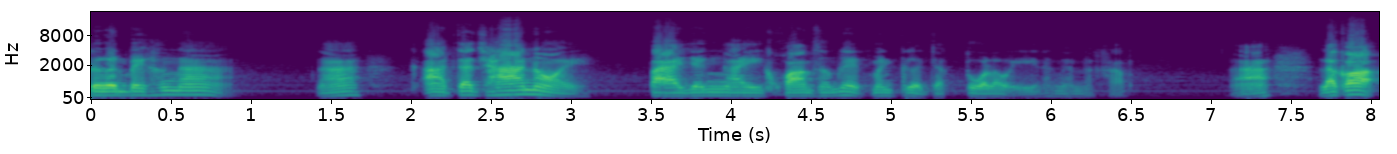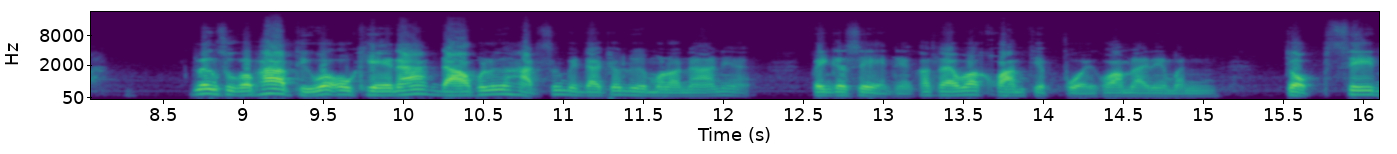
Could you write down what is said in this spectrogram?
เดินไปข้างหน้านะอาจจะช้าหน่อย แต่ยังไงความสำเร็จมันเกิดจากตัวเราเองทั้งนั้นนะครับนะแล้วก็เรื่องสุขภาพถือว่าโอเคนะ ดาวพฤหัสซึ่งเป็นดาวเจ้าเรือนมรณะเนี่ยเป็นเกษตรเนี่ยเขาแปลว่าความเจ็บป่วยความอะไรเนี่ยมันจบสิ้น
